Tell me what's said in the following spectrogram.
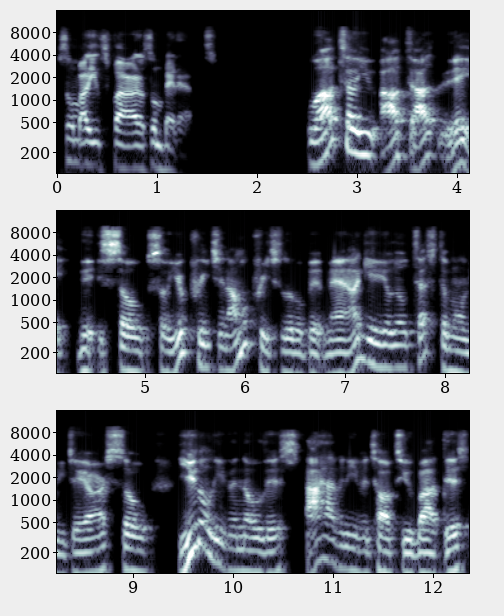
somebody gets fired or something bad happens. Well, I'll tell you, I'll, I'll hey, so so you're preaching. I'm gonna preach a little bit, man. I'll give you a little testimony, Jr. So you don't even know this. I haven't even talked to you about this,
